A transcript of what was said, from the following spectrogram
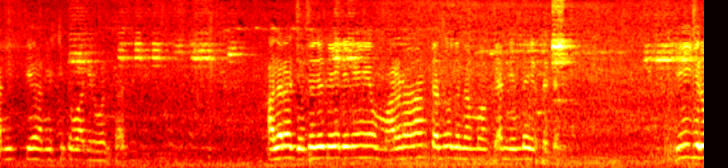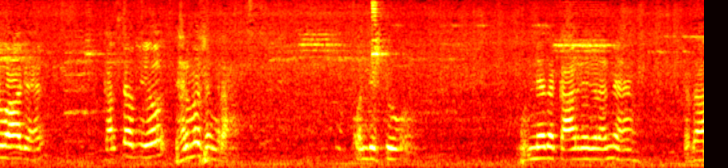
ಅನಿತ್ಯ ಅನಿಶ್ಚಿತವಾಗಿರುವಂಥದ್ದು। ಅದರ ಜೊತೆ ಜೊತೆಯಲ್ಲಿನೇ ಮರಣ ಅಂತ ಅನ್ನೋದು ನಮ್ಮ ಕಣ್ಣಿಂದ ಇರ್ತದೆ। ಹೀಗಿರುವಾಗ ಕರ್ತವ್ಯ ಧರ್ಮ ಸಂಗ್ರಹ. ಒಂದಿಷ್ಟು ಪುಣ್ಯದ ಕಾರ್ಯಗಳನ್ನು ಸದಾ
